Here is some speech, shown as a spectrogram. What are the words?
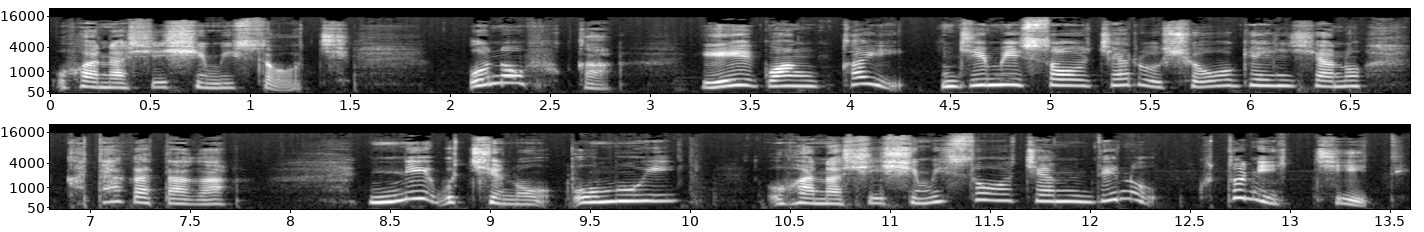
お話ししみそうち。うのふか英語会地味そうちゃる証言者の方々がにうちの思いお話ししみそうちゃんでのことについて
